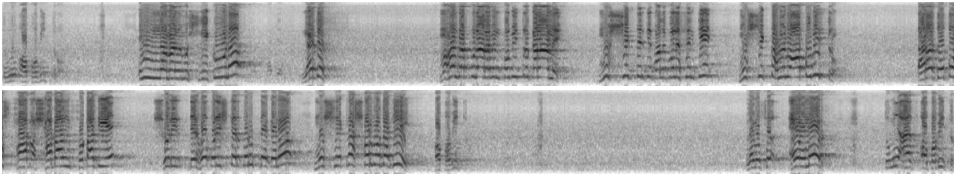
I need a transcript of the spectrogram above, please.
তুমি অপবিত্র। ইন্নামাল আলামিন পবিত্র কালামে মুশরিকদেরকে বলে, বলেছেন কি? মুশরিকটা হলো অপবিত্র। তারা যত সাবান, ফোটা দিয়ে শরীর, দেহ পরিষ্কার করুক না কেন মুশরিকরা সর্বদা কি? অপবিত্র। ওমর, তুমি আজ অপবিত্র।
